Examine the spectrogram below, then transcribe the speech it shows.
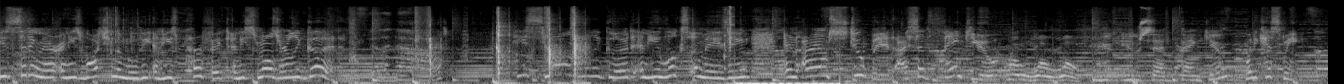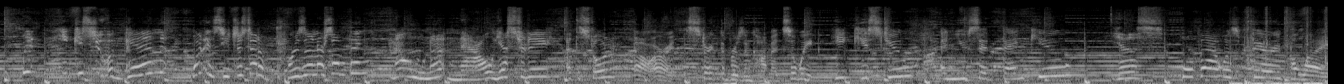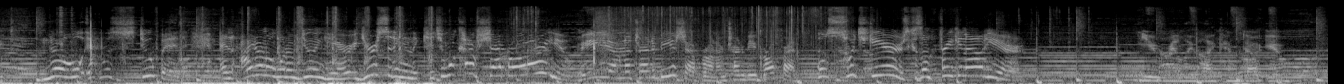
He's sitting there and he's watching the movie and he's perfect and he smells really good. He smells really good and he looks amazing and I am stupid. I said thank you Whoa, whoa, whoa. You, you said thank you? when he kissed me. Wait, he kissed you again? What, is he just out of prison or something? No, not now. Yesterday at the store. Oh, all right. Strike the prison comment. So wait, he kissed you and you said thank you? Yes. Well, that was very polite. No, it was stupid. And I don't know what I'm doing here. You're sitting in the kitchen. What kind of chaperone are you? Me, I'm not trying to be a chaperone. I'm trying to be a girlfriend. Well, switch gears, because I'm freaking out here. You really like him, don't you?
